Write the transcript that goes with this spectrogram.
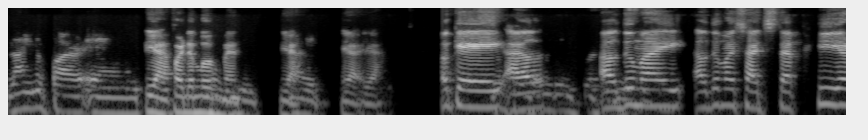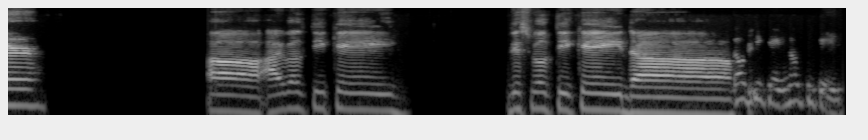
line of fire and Yeah, for the movement. Yeah, Right. yeah, yeah. Okay, So I'll I'll do my I'll do my side step here. Uh, I will TK. This will TK the No TK, no TK.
